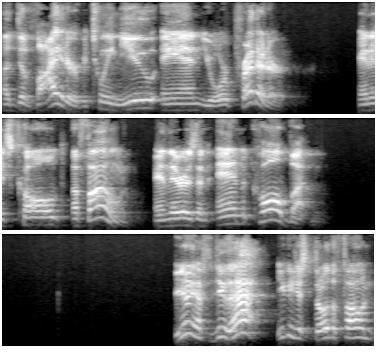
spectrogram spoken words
a divider between you and your predator, and it's called a phone. And there is an end call button. You don't even have to do that. You can just throw the phone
